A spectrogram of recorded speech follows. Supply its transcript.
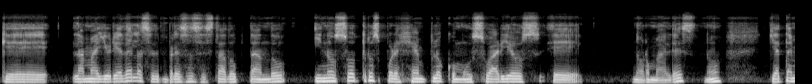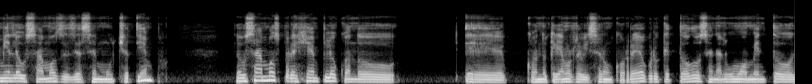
que la mayoría de las empresas está adoptando y nosotros, por ejemplo, como usuarios eh, normales, ¿no? Ya también la usamos desde hace mucho tiempo. La usamos, por ejemplo, cuando, eh, cuando queríamos revisar un correo. Creo que todos en algún momento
